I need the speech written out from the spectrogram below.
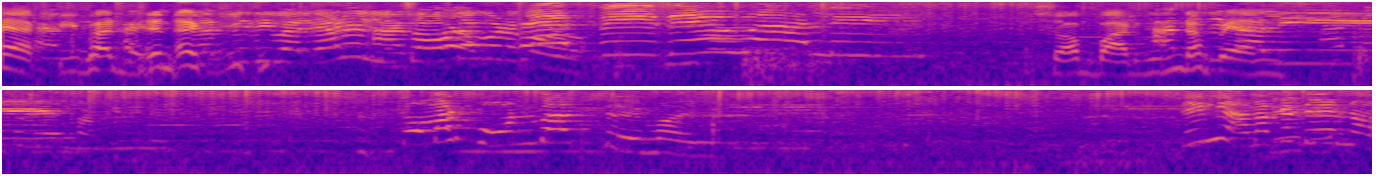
হ্যাপি বার্থডে নাকি? সব বারগুন্ডা প্যান। তোমার ফোন বাজছে মাই। দেখি আমাকে দে না।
